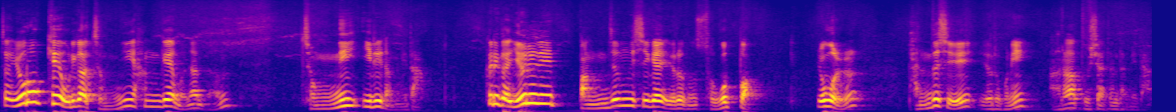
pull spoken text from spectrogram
자, 요렇게 우리가 정리한 게 뭐냐면 정리 1이랍니다. 그러니까 연립 방정식의 여러분 소거법 요걸 반드시 여러분이 알아두셔야 된답니다.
